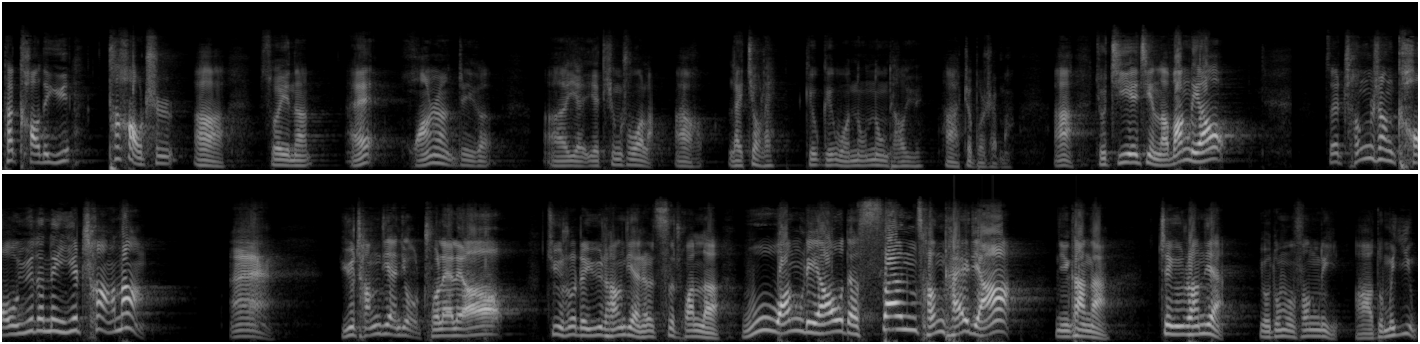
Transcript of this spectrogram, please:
他烤的鱼特好吃啊，所以呢，哎，皇上这个啊也也听说了啊，来叫来。给给我弄弄条鱼啊！这不是什么啊？就接近了王僚，在城上烤鱼的那一刹那，哎，鱼肠剑就出来了。据说这鱼肠剑是刺穿了吴王僚的三层铠甲。你看看这个鱼肠剑有多么锋利啊，多么硬。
